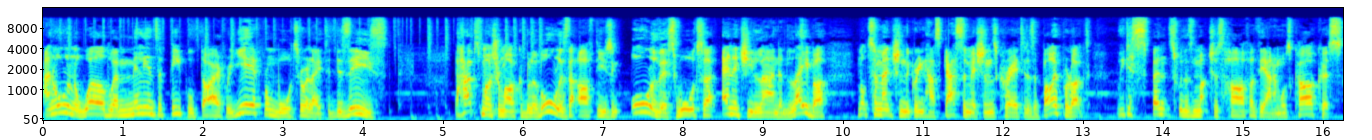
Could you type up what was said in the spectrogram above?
and all in a world where millions of people die every year from water related disease. Perhaps most remarkable of all is that after using all of this water, energy, land, and labour, not to mention the greenhouse gas emissions created as a byproduct, we dispense with as much as half of the animal's carcass.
